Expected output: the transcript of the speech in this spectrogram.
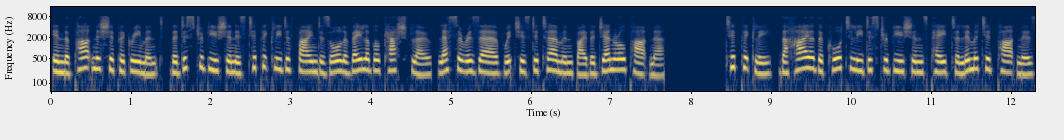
In the partnership agreement, the distribution is typically defined as all available cash flow, less a reserve which is determined by the general partner. Typically, the higher the quarterly distributions paid to limited partners,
